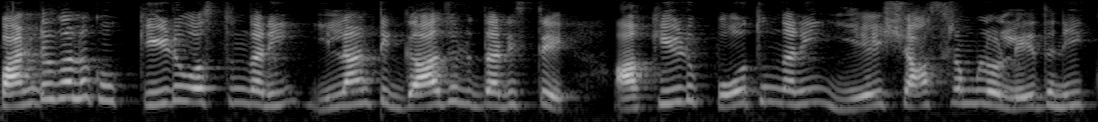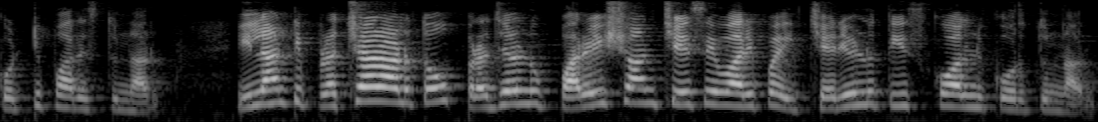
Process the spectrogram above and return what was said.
పండుగలకు కీడు వస్తుందని ఇలాంటి గాజులు ధరిస్తే ఆ కీడు పోతుందని ఏ శాస్త్రంలో లేదని కొట్టిపారేస్తున్నారు. ఇలాంటి ప్రచారాలతో ప్రజలను పరేషాన్ చేసే వారిపై చర్యలు తీసుకోవాలని కోరుతున్నారు.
